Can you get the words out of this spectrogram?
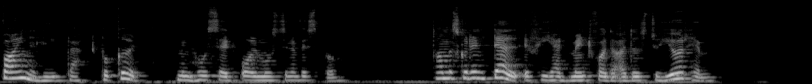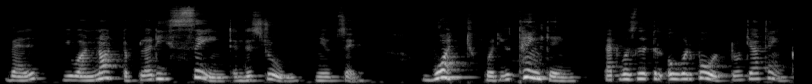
finally backed for good, Minho said almost in a whisper. Thomas couldn't tell if he had meant for the others to hear him. Well, you are not the bloody saint in this room, Newt said. What were you thinking? That was a little overboard, don't you think?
